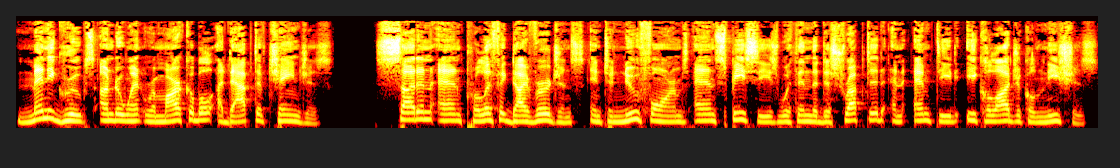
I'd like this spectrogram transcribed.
many groups underwent remarkable adaptive changes, sudden and prolific divergence into new forms and species within the disrupted and emptied ecological niches.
